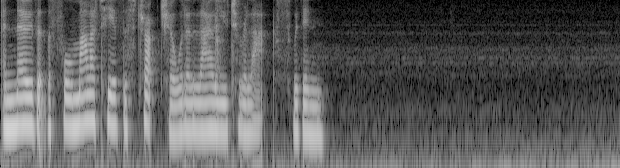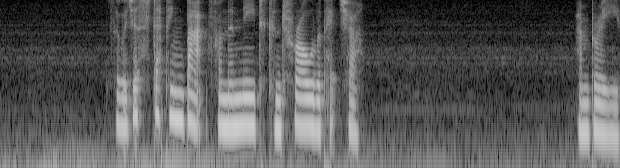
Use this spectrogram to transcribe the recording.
And know that the formality of the structure will allow you to relax within. So we're just stepping back from the need to control the picture and breathe.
